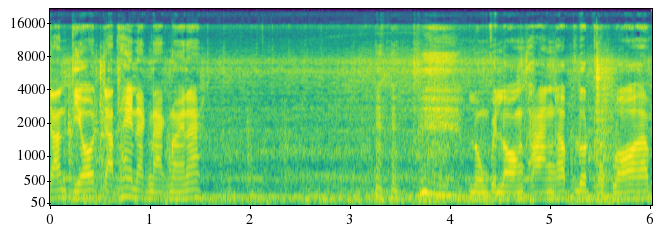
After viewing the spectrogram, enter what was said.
จานเตี๋ยวจัดให้หนักๆหน่อยนะ ลงไปลองทางครับ รถหกล้อครับ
